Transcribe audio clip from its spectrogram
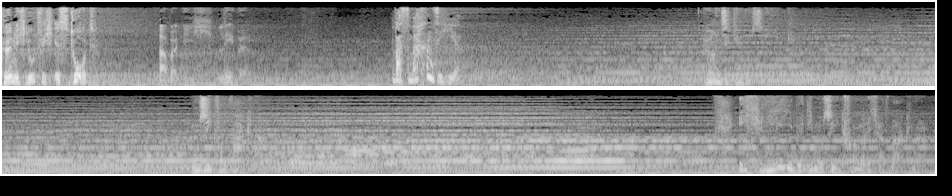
König Ludwig ist tot. Aber ich lebe. Was machen Sie hier? Hören Sie die Musik. Musik von Wagner. Ich liebe die Musik von Richard Wagner.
